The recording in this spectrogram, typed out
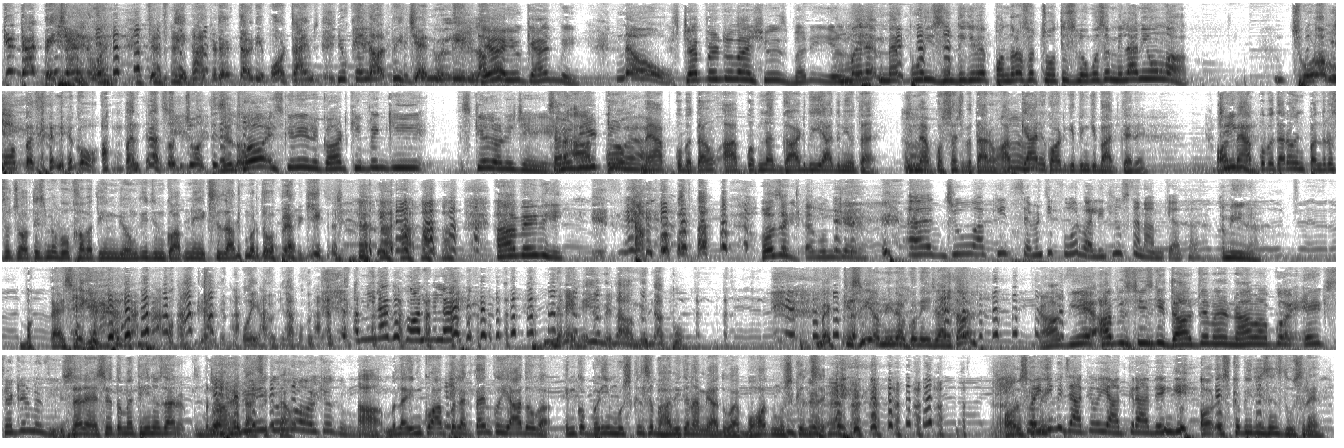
can that be genuine? 1534 times. You cannot be genuinely in love. या you can be No. Step into my shoes buddy you मैंने मैं पूरी ज़िंदगी में 1534 लोगों से मिला नहीं हूँगा छोड़ो मोहब्बत करने को अब 1534 लोग देखो इसके लिए रिकॉर्ड कीपिंग की स्किल होनी चाहिए सर आपको मैं आपको बताऊँ आपको अपना गार्ड भी याद नहीं होता है ये मैं आपको सच बता रहा हूँ आप क्या रिकॉर्ड कीपिंग की बात कर रहे हैं और मैं आपको बता रहा हूँ इन पंद्रह में वो खवतीन भी होंगी जिनको आपने एक से ज़्यादा मरतबा प्यार किया। हाँ बेबी हो सकता है मुमकिन जो आपकी 74 वाली थी उसका नाम क्या था? अमीना। बक्का ऐसे अमीना को अमीना को कॉल मिला? है मैं नहीं मिला अमीना को। मैं किसी अमीना को नहीं जानता। आप ये आप इस चीज़ की डालते मैंने नाम आपको एक सेकंड में दिया। सर ऐसे तो मैं तीन हज़ार तो नाम बता सकता हूँ। और क्या करूँ हाँ मतलब इनको आपको लगता है इनको याद होगा। इनको बड़ी मुश्किल से भाभी का नाम याद हुआ है बहुत मुश्किल से। और उसके भी भी जाके वो याद करा देंगी। और उसके भी रीजंस दूसरे हैं।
